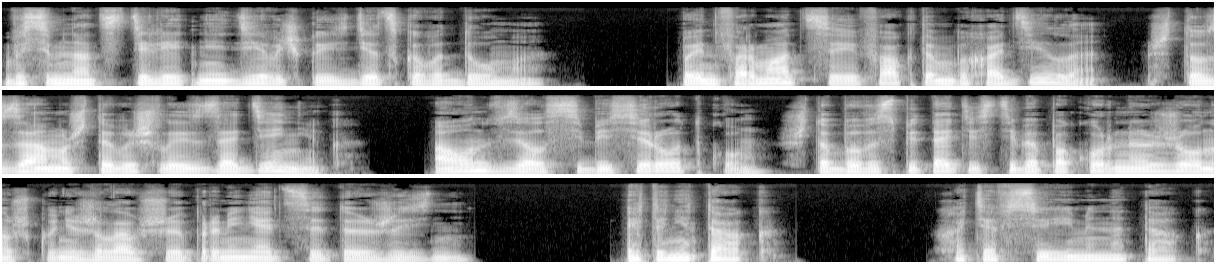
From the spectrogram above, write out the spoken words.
восемнадцатилетняя девочка из детского дома. По информации и фактам выходило, что замуж ты вышла из-за денег, а он взял себе сиротку, чтобы воспитать из тебя покорную женушку, не желавшую променять сытую жизнь. Это не так. Хотя все именно так.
